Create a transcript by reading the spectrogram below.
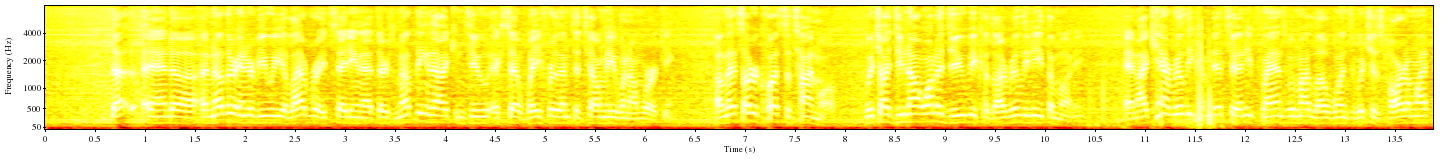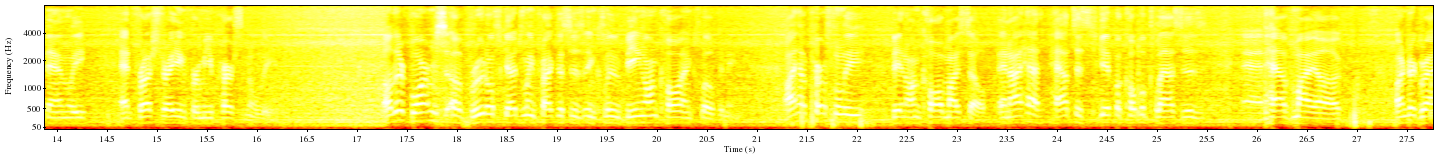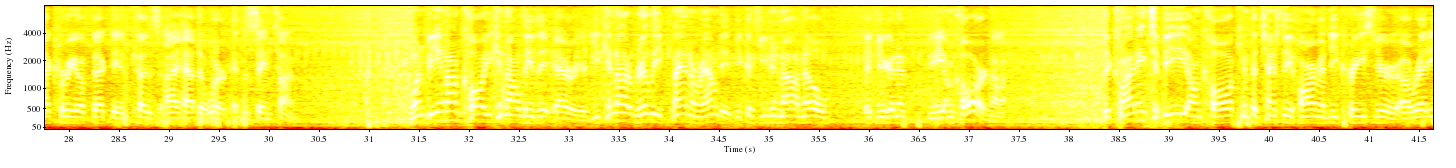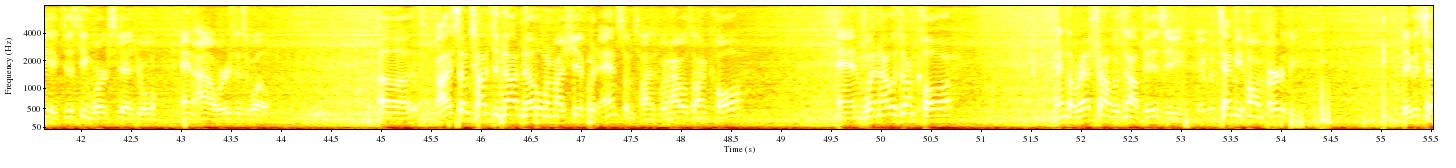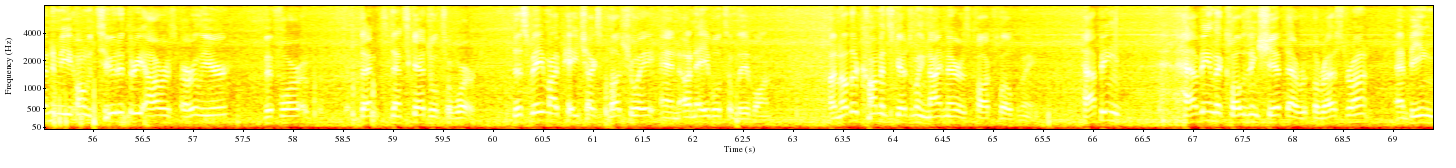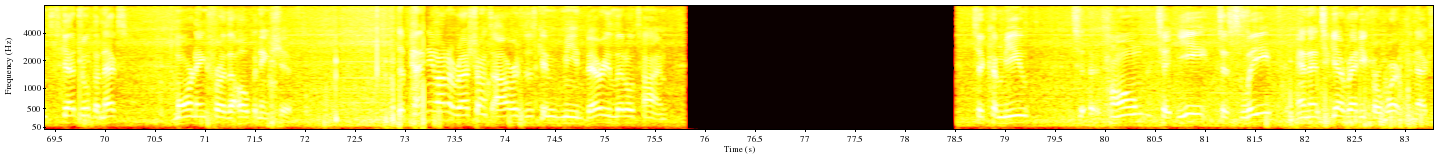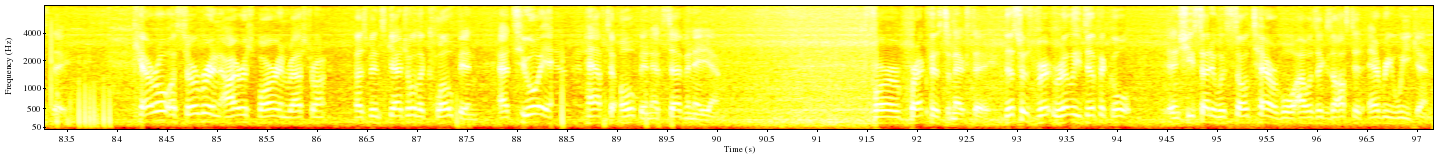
That, and uh, another interviewee elaborates stating that there's nothing that I can do except wait for them to tell me when I'm working, unless I request a time off, which I do not want to do because I really need the money. And I can't really commit to any plans with my loved ones, which is hard on my family and frustrating for me personally. Other forms of brutal scheduling practices include being on call and clopening. I have personally been on call myself, and I have had to skip a couple classes and have my uh, undergrad career affected because I had to work at the same time. When being on call, you cannot leave the area. You cannot really plan around it because you do not know if you're going to be on call or not. Declining to be on call can potentially harm and decrease your already existing work schedule and hours as well. Uh, I sometimes did not know when my shift would end sometimes when I was on call. And when I was on call and the restaurant was not busy, they would send me home early. They would send me home two to three hours earlier before than, than scheduled to work. This made my paychecks fluctuate and unable to live on. Another common scheduling nightmare is clock clopening. Having, having the closing shift at the restaurant and being scheduled the next morning for the opening shift. Depending on a restaurant's hours, this can mean very little time to commute to home, to eat, to sleep, and then to get ready for work the next day. Carol, a server in Irish bar and restaurant, has been scheduled to clopen at 2 a.m and have to open at 7 a.m. for breakfast the next day. This was really difficult and she said it was so terrible I was exhausted every weekend.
